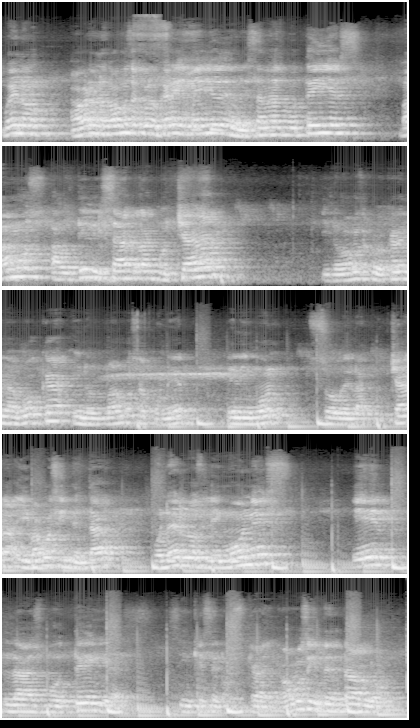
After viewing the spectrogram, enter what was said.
Bueno, ahora nos vamos a colocar en medio de donde están las botellas. Vamos a utilizar la cuchara y lo vamos a colocar en la boca y nos vamos a poner el limón sobre la cuchara y vamos a intentar poner los limones en las botellas sin que se nos caiga. Vamos a intentarlo.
